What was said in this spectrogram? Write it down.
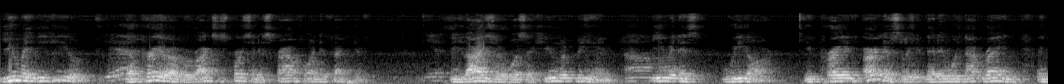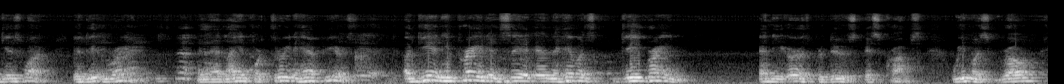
you may be healed. The prayer of a righteous person is powerful and effective. Yes. Elijah was a human being, Uh-huh. even as we are. He prayed earnestly that it would not rain, and guess what? It didn't rain in that land for three and a half years. Again, he prayed and said, and the heavens gave rain, and the earth produced its crops. We must grow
